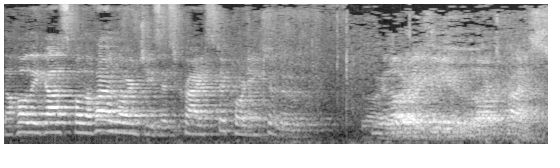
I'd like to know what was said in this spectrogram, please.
The Holy Gospel of our Lord Jesus Christ according to Luke. Glory to you, Lord Christ.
